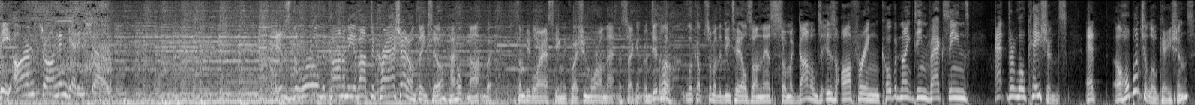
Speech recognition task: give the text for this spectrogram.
The Armstrong and Getty Show. Is the world economy about to crash? I don't think so. I hope not, but some people are asking the question. More on that in a second. I did look, look up some of the details on this. So, McDonald's is offering COVID 19 vaccines at their locations, at a whole bunch of locations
